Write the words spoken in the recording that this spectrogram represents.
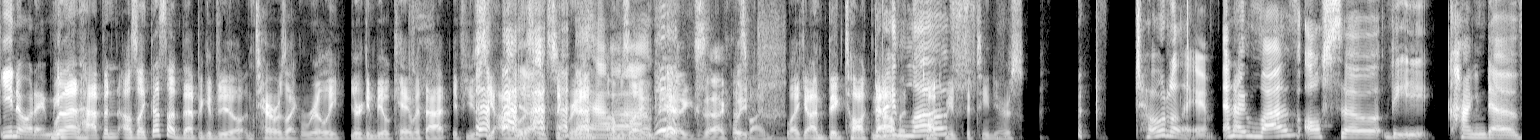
you know what I mean. when that happened, I was like, that's not that big of a deal. And Tara was like, really? You're gonna be okay with that if you see Isla's Yeah. Instagram? I was like, Yeah. Yeah, that's exactly. fine. Like I'm big talk now, I but, talk to me in 15 years. Totally. And I love also the kind of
